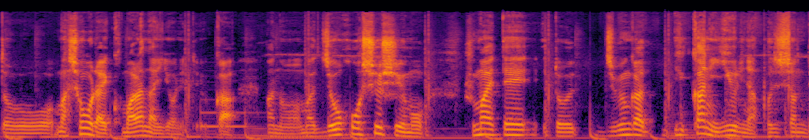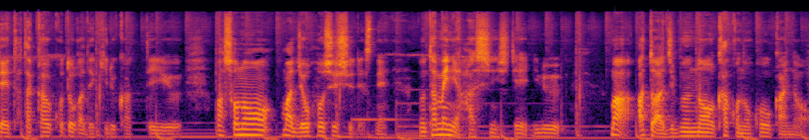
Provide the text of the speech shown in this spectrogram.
と、まあ、将来困らないようにというか、あの、まあ、情報収集も踏まえて、えっと、自分がいかに有利なポジションで戦うことができるかっていう、まあ、その、まあ、情報収集ですね、のために発信している。まあ、あとは自分の過去の後悔の、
